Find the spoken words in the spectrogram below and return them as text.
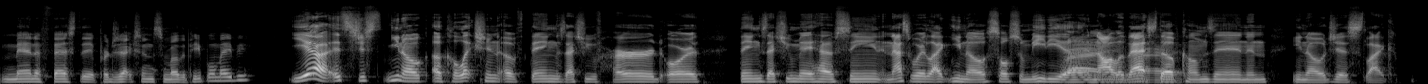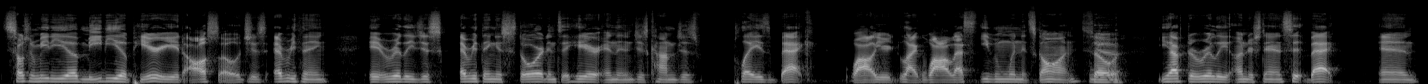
manifested projections from other people? Maybe. Yeah, it's just, you know, a collection of things that you've heard or things that you may have seen. And that's where, like, you know, social media and all of that Right, stuff comes in. And, you know, just like social media, media, period, also, just everything. It really just, everything is stored into here and then just kind of just plays back while you're like, while that's even when it's gone. So Yeah. you have to really understand, sit back and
